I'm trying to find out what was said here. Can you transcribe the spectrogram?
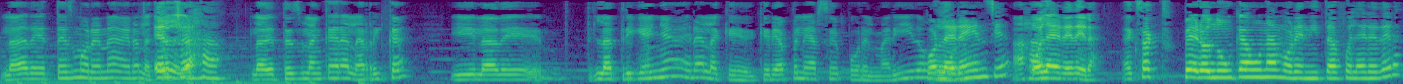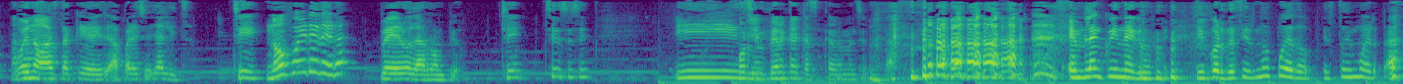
la de tez morena era la El, chacha, ajá. la de tez blanca era la rica y la de la trigueña era la que quería pelearse por el marido. Por o- la herencia Ajá. o la heredera. Exacto. Pero nunca una morenita fue la heredera. Ajá. Bueno, hasta que apareció Yalitza. Sí, No fue heredera, pero la rompió. sí, sí, sí, sí. Y Por sí, limpiar cacas, cabe mencionar. en blanco y negro. Y por decir, no puedo, estoy muerta.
